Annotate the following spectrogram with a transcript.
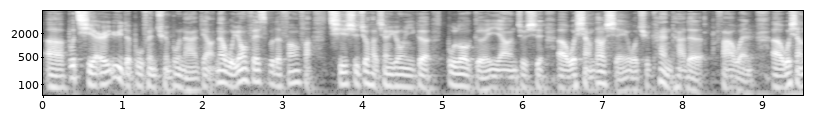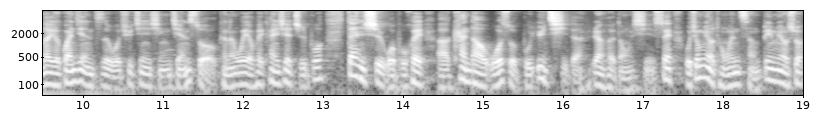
呃不期而遇的部分全部拿掉。那我用 Facebook 的方法，其实就好像用。一个部落格一样，就是呃，我想到谁，我去看他的发文，呃，我想到一个关键字，我去进行检索，可能我也会看一些直播，但是我不会呃看到我所不预期的任何东西，所以我就没有同温层，并没有说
